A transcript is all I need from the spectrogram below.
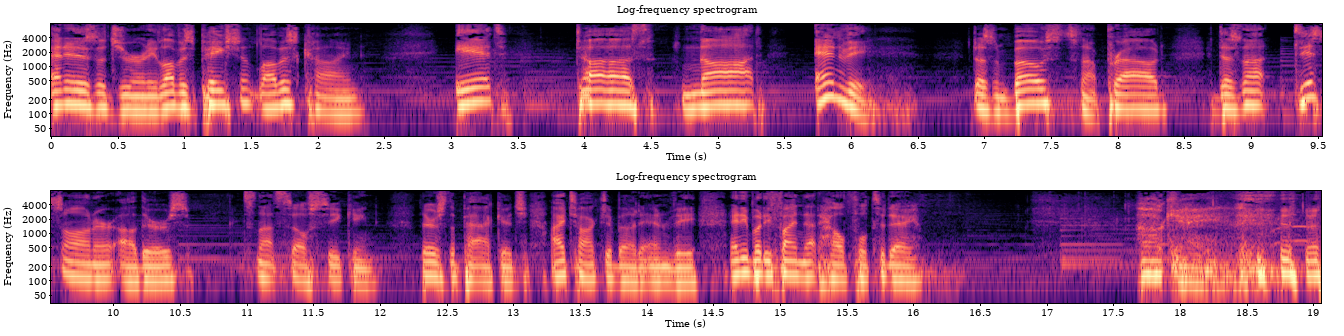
And it is a journey. Love is patient. Love is kind. It does not envy. It doesn't boast. It's not proud. It does not dishonor others. It's not self-seeking. There's the package. I talked about envy. Anybody find that helpful today? Okay.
